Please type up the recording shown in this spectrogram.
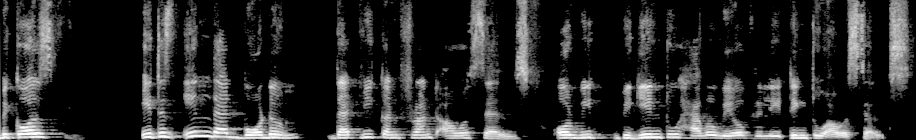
because it is in that boredom that we confront ourselves or we begin to have a way of relating to ourselves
